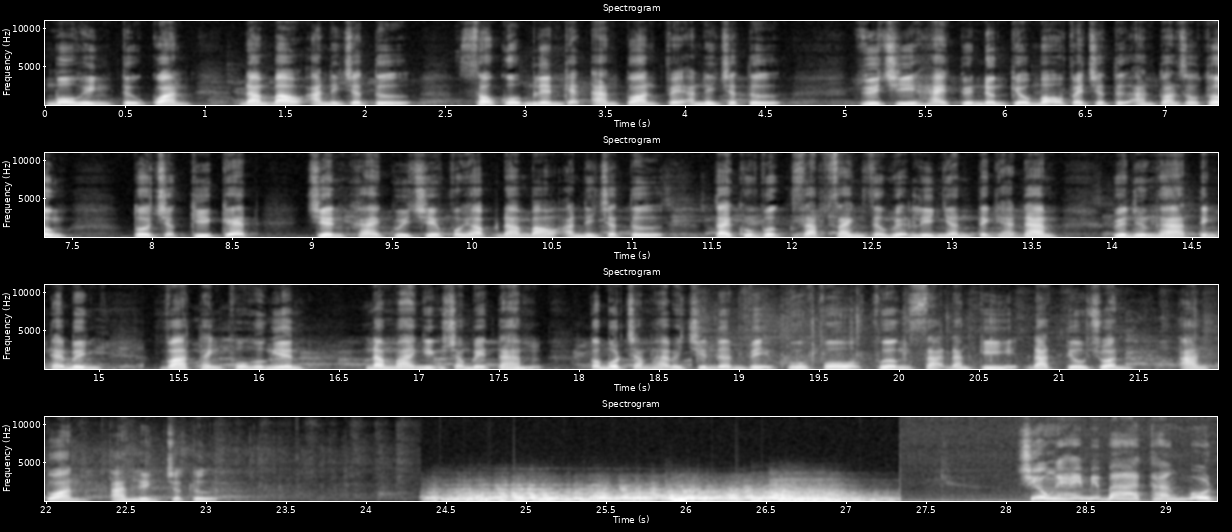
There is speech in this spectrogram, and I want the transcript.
mô hình tự quản đảm bảo an ninh trật tự, 6 cụm liên kết an toàn về an ninh trật tự, duy trì hai tuyến đường kiểu mẫu về trật tự an toàn giao thông, tổ chức ký kết, triển khai quy chế phối hợp đảm bảo an ninh trật tự tại khu vực giáp danh giữa huyện Lý Nhân tỉnh Hà Nam, huyện Hưng Hà tỉnh Thái Bình và thành phố Hưng Yên. Năm 2018 có 129 đơn vị khu phố, phường, xã đăng ký đạt tiêu chuẩn an toàn an ninh trật tự. Chiều ngày 23 tháng 1,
